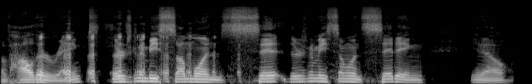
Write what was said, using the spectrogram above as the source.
of how they're ranked, there's going to be someone sit. There's going to be someone sitting, you know,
